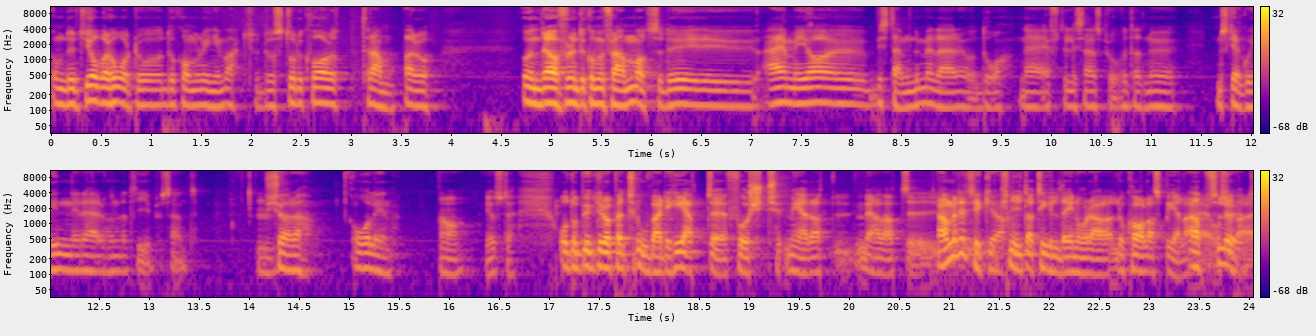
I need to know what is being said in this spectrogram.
om du inte jobbar hårt då, då kommer du ingen vart. Så då står du kvar och trampar och undrar varför du inte kommer framåt. Så det är ju, nej men jag bestämde mig där och då, när, efter licensprovet, att nu, nu ska jag gå in i det här 110%. Mm. Köra all in. Ja, just det. Och då byggde du upp en trovärdighet eh, först med att, med att eh, Ja knyta till dig några lokala spelare och Absolut. sådär.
